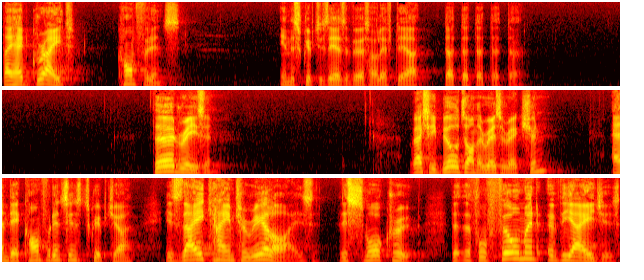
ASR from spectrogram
They had great confidence in the scriptures. There's a verse I left out. Da, da, da, da, da. Third reason actually builds on the resurrection and their confidence in Scripture is they came to realize this small group, that the fulfillment of the ages,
